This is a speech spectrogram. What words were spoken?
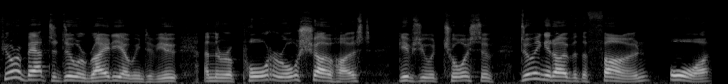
If you're about to do a radio interview and the reporter or show host gives you a choice of doing it over the phone or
